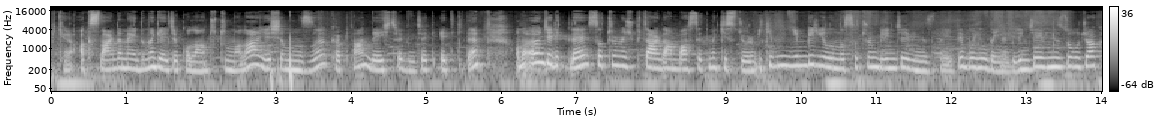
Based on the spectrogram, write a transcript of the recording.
bir kere. Akslarda meydana gelecek olan tutulmalar yaşamınızı kökten değiştirebilecek etkide. Ama öncelikle Satürn ve Jüpiter'den bahsetmek istiyorum. 2021 yılında Satürn birinci evinizdeydi. Bu yılda yine birinci evinizde olacak.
